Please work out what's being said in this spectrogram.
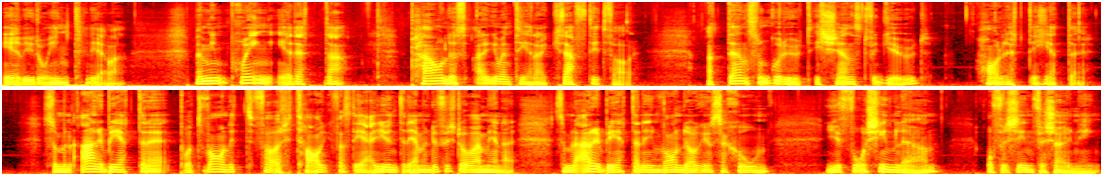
är det ju då inte det. Va? Men min poäng är detta. Paulus argumenterar kraftigt för att den som går ut i tjänst för Gud har rättigheter. Som en arbetare på ett vanligt företag, fast det är ju inte det, men du förstår vad jag menar. Som en arbetare i en vanlig organisation ju får sin lön och för sin försörjning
